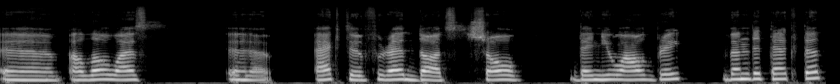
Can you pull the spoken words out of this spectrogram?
uh, allow us active red dots show the new outbreak when detected.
